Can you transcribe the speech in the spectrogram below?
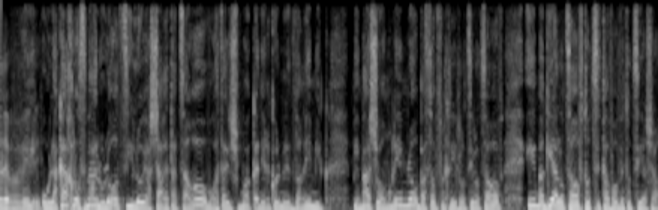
לבבידי. הוא לקח לו זמן, הוא לא הוציא לו ישר את הצהוב, הוא רצה לשמוע כנראה כל מיני דברים ממה שאומרים לו, בסוף החליט להוציא לו צהוב. אם מגיע לו צהוב, תוציא, תבוא ותוציא ישר.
